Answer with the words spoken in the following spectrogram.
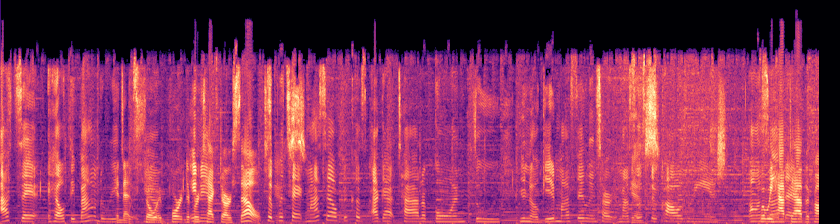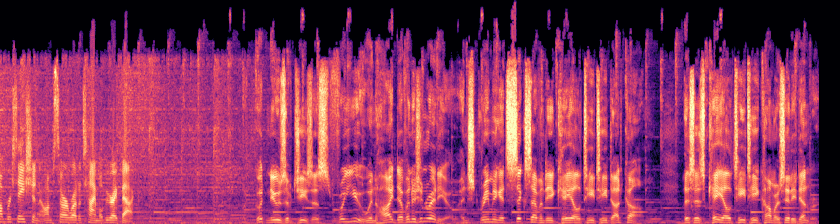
I set healthy boundaries. And that's with so him. important to And protect ourselves. To protect myself because I got tired of going through, you know, getting my feelings hurt. And my Yes. sister calls me and sh on But we have to have the conversation. Oh, I'm sorry we're out of time. We'll be right back. Good news of Jesus for you in high definition radio and streaming at 670kltt.com. This is KLTT Commerce City, Denver.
